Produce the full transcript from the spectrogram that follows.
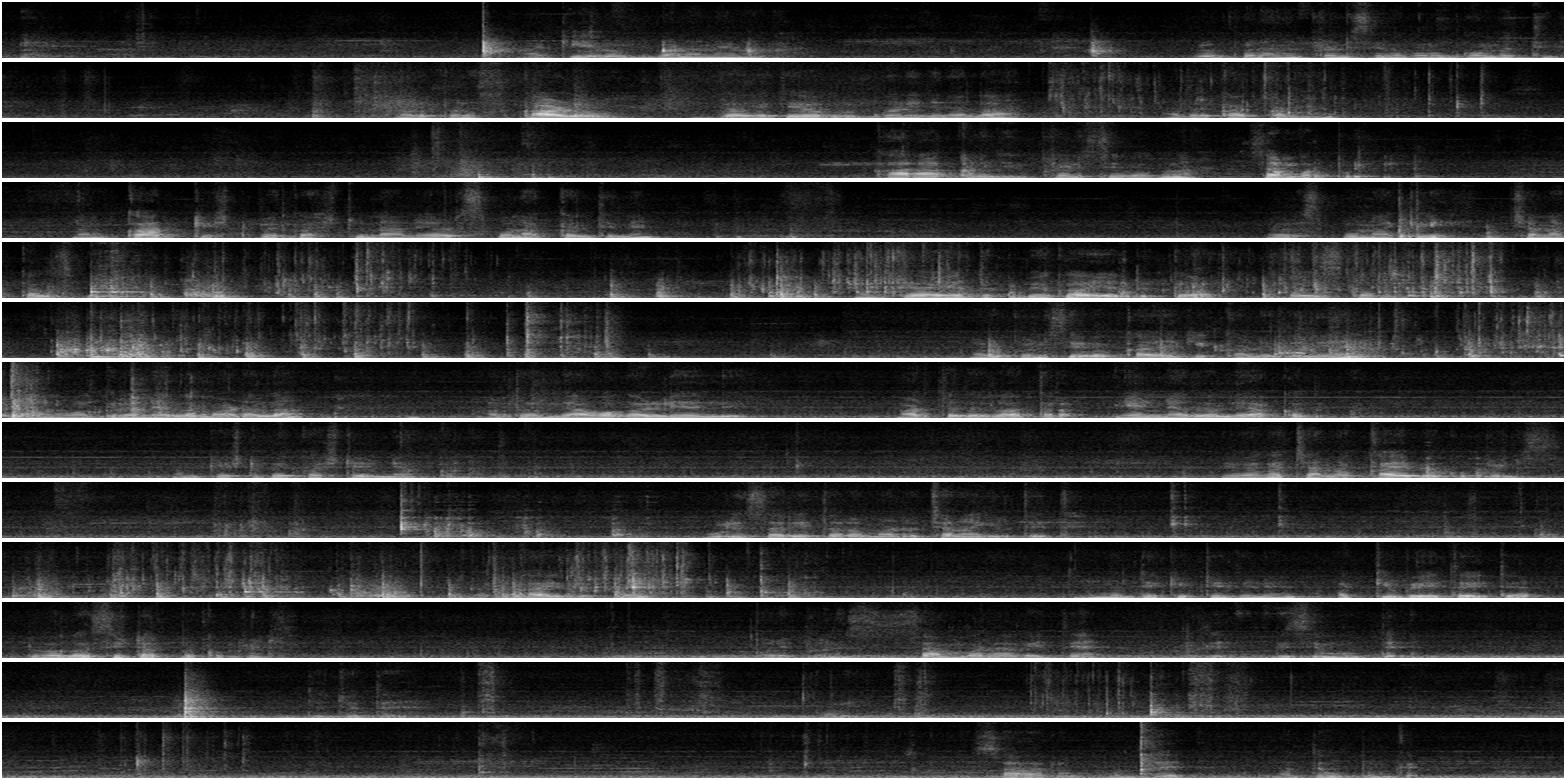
ಹಾಕಿ ರುಬ್ಬೋಣ ಇವಾಗ. ರುಬ್ಬೋಣ ಫ್ರೆಂಡ್ಸ್ ಇವಾಗ ರುಬ್ಕೊಂಬರ್ತೀನಿ ನೋಡಿ ಫ್ರೆಂಡ್ಸ್ ಕಾಳು. ಇದಾಗೈತೆ ಇವಾಗ ರುಬ್ಕೊಂಡಿದ್ದೀನಲ್ಲ ಅದ್ರ ಹಾಕ್ಕೊಳ್ಳೋಣ ಖಾರ ಹಾಕ್ಕೊಂಡಿದ್ದೀನಿ ಫ್ರೆಂಡ್ಸ್ ಇವಾಗ. ಸಾಂಬಾರು ಪುಡಿ. ನಮ್ಮ ಖಾರಕ್ಕೆ ಎಷ್ಟು ಬೇಕೋ ಅಷ್ಟು ನಾನು ಎರಡು ಸ್ಪೂನ್ ಹಾಕ್ಕೊಂತೀನಿ. ಎರಡು ಸ್ಪೂನ್ ಹಾಕಿ ಚೆನ್ನಾಗಿ ಕಲಿಸ್ಬೇಕು. ಮತ್ತು ಎದಕ್ಕೆ ಬೇಕೋ, ಆ ಎದ್ದಕ್ಕೆ ಬೇಯಿಸ್ಕೊಬೇಕು ನೋಡಿ ಫ್ರೆಂಡ್ಸ್, ಇವಾಗ ಕಾಯಕ್ಕೆ ಇಟ್ಕೊಂಡಿದ್ದೀನಿ ನಾನು ಒಗ್ಗರಣೆ ಎಲ್ಲ ಮಾಡಲ್ಲ. ಅದರಲ್ಲಿ ಆವಾಗ ಹಳ್ಳಿಯಲ್ಲಿ ಮಾಡ್ತಾಯಿದ್ರಲ್ಲ ಆ ಥರ ಎಣ್ಣೆ ಅದರಲ್ಲಿ ಹಾಕೋದು. ನಮ್ಗೆ ಎಷ್ಟು ಬೇಕೋ ಅಷ್ಟು ಎಣ್ಣೆ ಹಾಕ್ಕೊಳೋದು. ಇವಾಗ ಚೆನ್ನಾಗಿ ಕಾಯಬೇಕು ಫ್ರೆಂಡ್ಸ್. ಹುಳಿ ಸಾರು ಈ ಥರ ಮಾಡಿದ್ರೆ ಚೆನ್ನಾಗಿರ್ತೈತೆ. ಕಾಯಬೇಕು. ಮುದ್ದೆ ಕಿಟ್ಟಿದ್ದೀನಿ ಅಕ್ಕಿ ಬೇಯ್ತೈತೆ. ಇವಾಗ ಹಸಿಟ್ಟು ಹಾಕಬೇಕು ಫ್ರೆಂಡ್ಸ್ ನೋಡಿ ಫ್ರೆಂಡ್ಸ್ ಸಾಂಬಾರು ಆಗೈತೆ. ಇಲ್ಲಿ ಬಿಸಿ ಮುದ್ದೆ. ಮುದ್ದೆ ಜೊತೆ ನೋಡಿ. ಸಾರು, ಮುದ್ದೆ ಮತ್ತು ಉಪ್ಪಿನಕಾಯಿ.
